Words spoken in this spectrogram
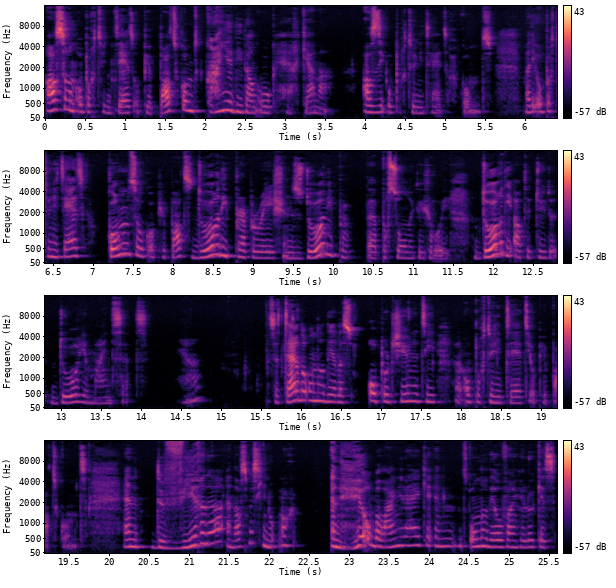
als er een opportuniteit op je pad komt, kan je die dan ook herkennen. Als die opportuniteit er komt. Maar die opportuniteit komt ook op je pad door die preparations, door die eh, persoonlijke groei, door die attitude, door je mindset. Ja? Dus het derde onderdeel is opportunity, een opportuniteit die op je pad komt. En de vierde, en dat is misschien ook nog een heel belangrijke in het onderdeel van geluk, is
